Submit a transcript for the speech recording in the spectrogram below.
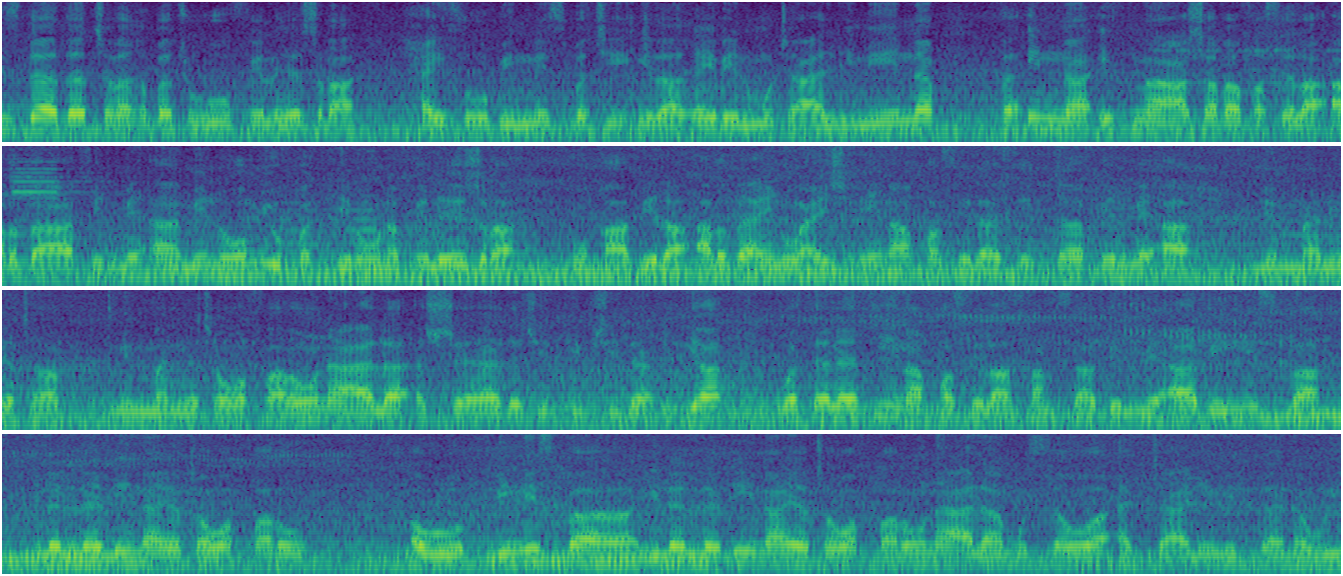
ازدادت رغبته في الهجرة حيث بالنسبة إلى غير المتعلمين فإن 12.4% منهم يفكرون في الهجرة مقابل 24.6% ممن ممن يتوفرون على الشهادة الابتدائية و30.5% بالنسبة إلى الذين يتوفروا أو بالنسبة إلى الذين يتوفرون على مستوى التعليم الثانوي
